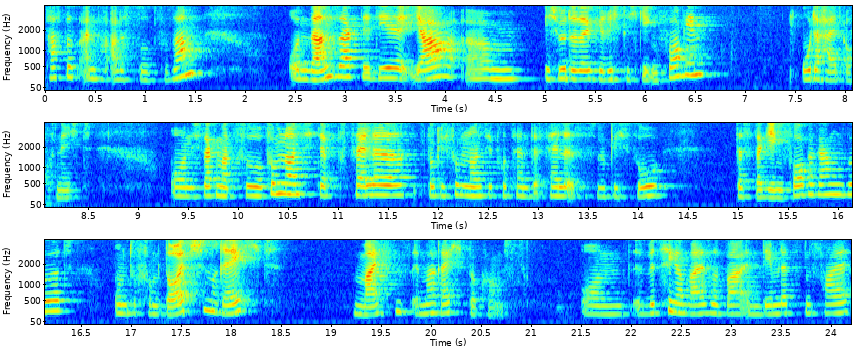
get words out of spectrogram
passt das einfach alles so zusammen? Und dann sagt er dir, ja, ähm, ich würde da gerichtlich gegen vorgehen oder halt auch nicht. Und ich sage mal, zu 95 der Fälle, wirklich 95 Prozent der Fälle ist es wirklich so, dass dagegen vorgegangen wird und du vom deutschen Recht meistens immer Recht bekommst. Und witzigerweise war in dem letzten Fall,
